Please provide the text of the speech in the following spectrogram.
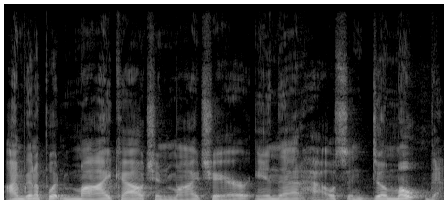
I'm going to put my couch and my chair in that house and demote them.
